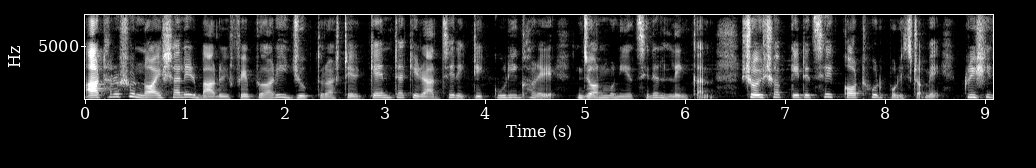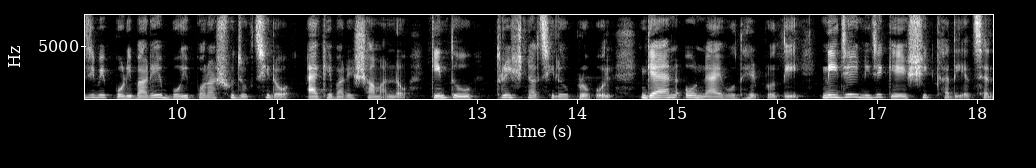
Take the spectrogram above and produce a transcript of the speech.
আঠারোশো নয় সালের বারোই ফেব্রুয়ারি যুক্তরাষ্ট্রের কেন্টাকি রাজ্যের একটি কুড়িঘরে জন্ম নিয়েছিলেন লিঙ্কন। শৈশব কেটেছে কঠোর পরিশ্রমে। কৃষিজীবী পরিবারে বই পড়ার সুযোগ ছিল একেবারে সামান্য। কিন্তু তৃষ্ণা ছিল প্রবল, জ্ঞান ও ন্যায়বোধের প্রতি। নিজেই নিজেকে শিক্ষা দিয়েছেন।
